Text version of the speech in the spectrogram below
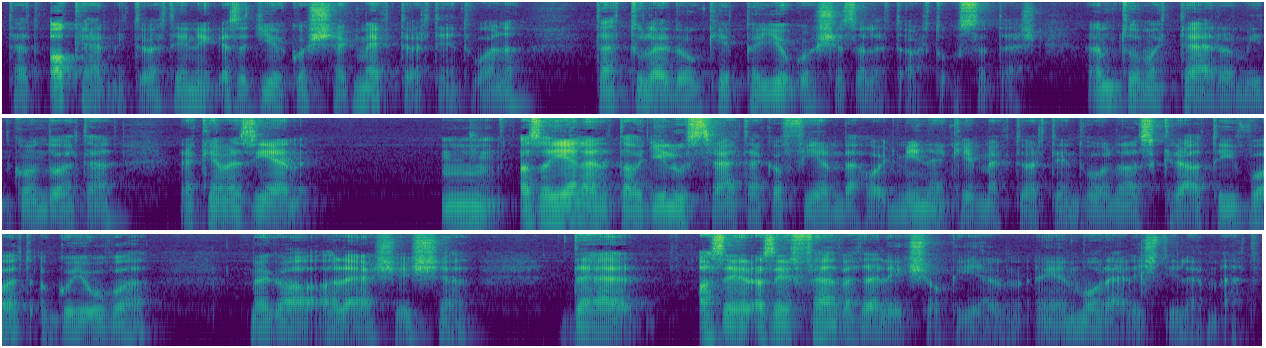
Tehát akármi történik, ez a gyilkosság megtörtént volna, tehát tulajdonképpen jogos ez a letartóztatás. Nem tudom, hogy te erről mit gondoltál, nekem ez ilyen, mm, az a jelenet, ahogy illusztrálták a filmbe, hogy mindenképp megtörtént volna, az kreatív volt, a golyóval, meg a, a leeséssel, de azért, azért felvet elég sok ilyen, ilyen morális dilemmát.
